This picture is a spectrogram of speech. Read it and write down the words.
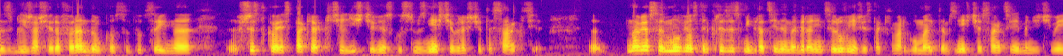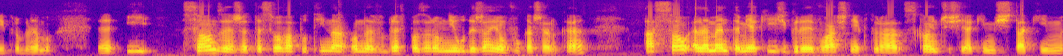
y, zbliża się referendum konstytucyjne, wszystko jest tak, jak chcieliście, w związku z czym znieście wreszcie te sankcje. Nawiasem mówiąc, ten kryzys migracyjny na granicy również jest takim argumentem. Znieście sankcje, nie będziecie mieli problemu. I sądzę, że te słowa Putina, one wbrew pozorom nie uderzają w Łukaszenkę, a są elementem jakiejś gry właśnie, która skończy się jakimś takim,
